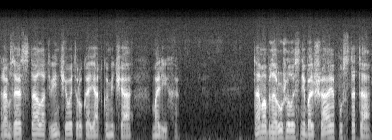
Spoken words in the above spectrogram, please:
Рамзес стал отвинчивать рукоятку меча Малиха. Там обнаружилась небольшая пустота,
